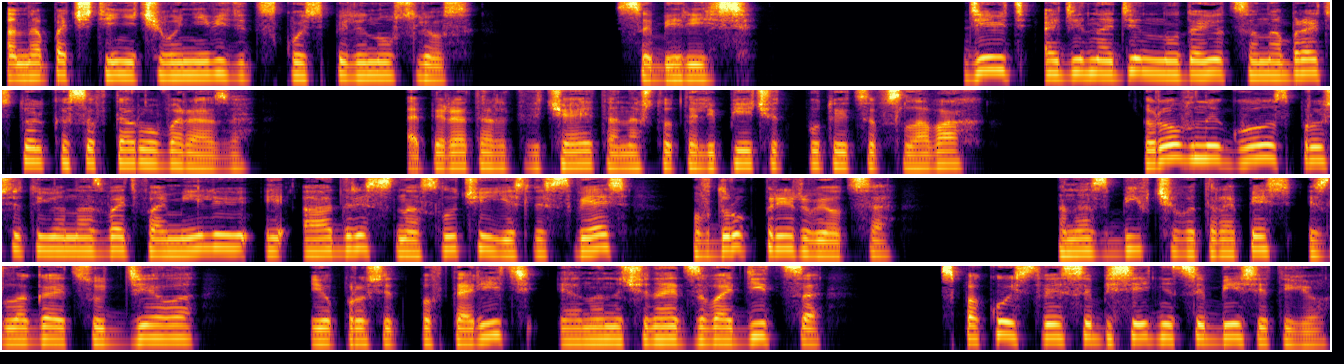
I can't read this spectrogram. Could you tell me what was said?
Она почти ничего не видит сквозь пелену слез. «Соберись». 911 удается набрать только со второго раза. Оператор отвечает, она что-то лепечет, путается в словах. Ровный голос просит ее назвать фамилию и адрес на случай, если связь вдруг прервется. Она сбивчиво, торопясь, излагает суть дела, ее просит повторить, и она начинает заводиться. Спокойствие собеседницы бесит ее.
